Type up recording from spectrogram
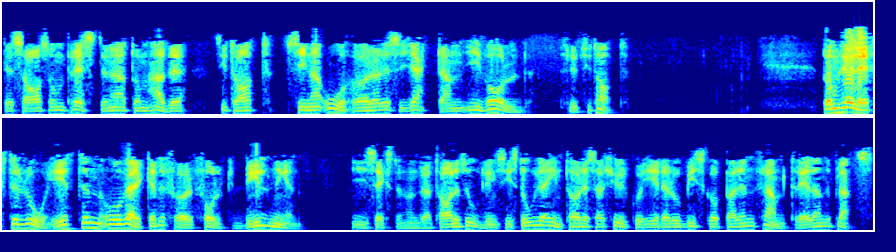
Det sades om prästerna att de hade, citat, sina åhörares hjärtan i våld, slutcitat. De höll efter råheten och verkade för folkbildningen. I 1600-talets odlingshistoria intar dessa kyrkoherdar och biskopar en framträdande plats.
